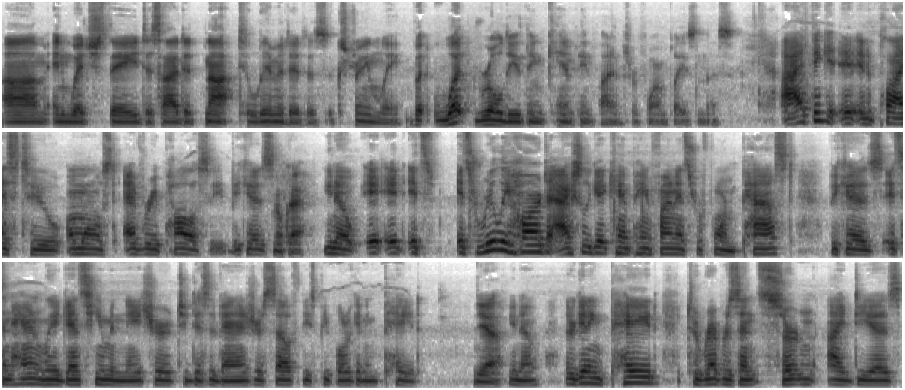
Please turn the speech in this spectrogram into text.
um, in which they decided not to limit it as extremely. But what role do you think campaign finance reform plays in this? I think it, it applies to almost every policy because Okay. you know it, it, it's it's really hard to actually get campaign finance reform passed because it's inherently against human nature to disadvantage yourself. These people are getting paid. Yeah. You know, they're getting paid to represent certain ideas,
